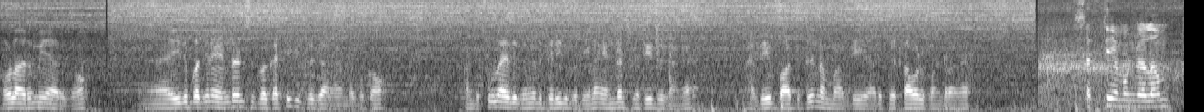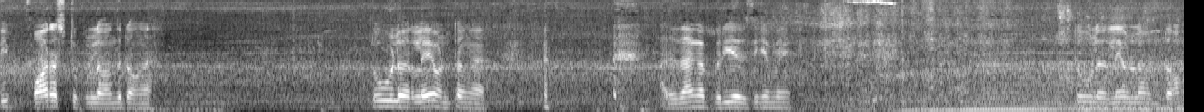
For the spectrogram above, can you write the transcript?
அவ்வளோ அருமையாக இருக்கும். இது பார்த்தீங்கன்னா என்ட்ரன்ஸ் இப்போ கட்டிக்கிட்டு இருக்காங்க அந்த பக்கம். அந்த சூழா இதுக்கு எங்கிட்ட தெரியுது பார்த்தீங்கன்னா என்ட்ரன்ஸ் கட்டிகிட்டு இருக்காங்க. அப்படியே பார்த்துட்டு நம்ம அப்படியே அடுத்து ட்ராவல் பண்ணுறாங்க சத்தியமங்கலம் தீப் ஃபாரஸ்ட்டுக்குள்ளே வந்துட்டோங்க. டூ வீலர்லேயே வந்துட்டோங்க. அதுதாங்க பெரிய விஷயமே. டூ வீலர்லேயே உள்ளே வந்துட்டோம்.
